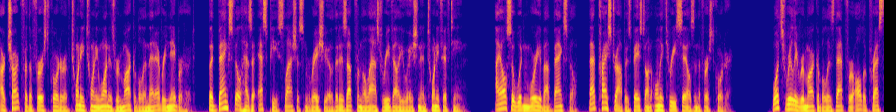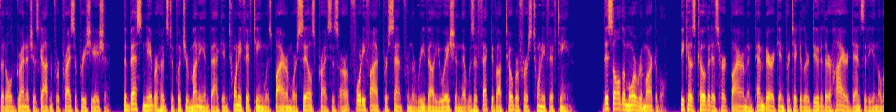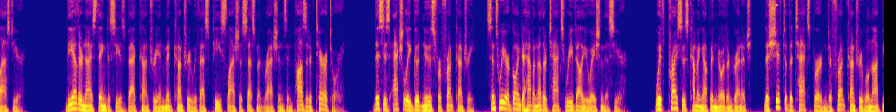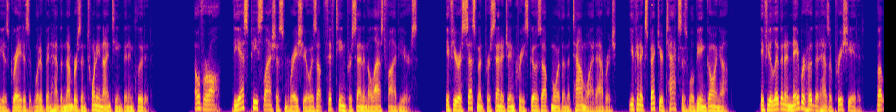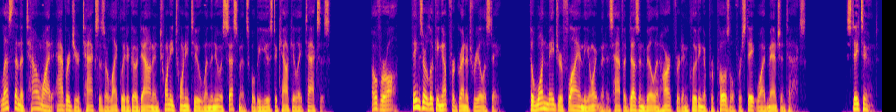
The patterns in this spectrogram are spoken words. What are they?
Our chart for the first quarter of 2021 is remarkable in that every neighborhood, but Banksville has a SP/SM ratio that is up from the last revaluation in 2015. I also wouldn't worry about Banksville, that price drop is based on only 3 sales in the first quarter. What's really remarkable is that for all the press that Old Greenwich has gotten for price appreciation, the best neighborhoods to put your money in back in 2015 was Byram, where sales prices are up 45% from the revaluation that was effective October 1, 2015. This all the more remarkable, because COVID has hurt Byram and Pemberwick in particular due to their higher density in the last year. The other nice thing to see is backcountry and mid-country with SP slash assessment rations in positive territory. This is actually good news for front country, since we are going to have another tax revaluation this year. With prices coming up in northern Greenwich, the shift of the tax burden to front country will not be as great as it would have been had the numbers in 2019 been included. Overall, the SP/SM ratio is up 15% in the last 5 years. If your assessment percentage increase goes up more than the townwide average, you can expect your taxes will be going up. If you live in a neighborhood that has appreciated, but less than the townwide average, your taxes are likely to go down in 2022 when the new assessments will be used to calculate taxes. Overall, things are looking up for Greenwich real estate. The one major fly in the ointment is half a dozen bill in Hartford, including a proposal for statewide mansion tax. Stay tuned.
